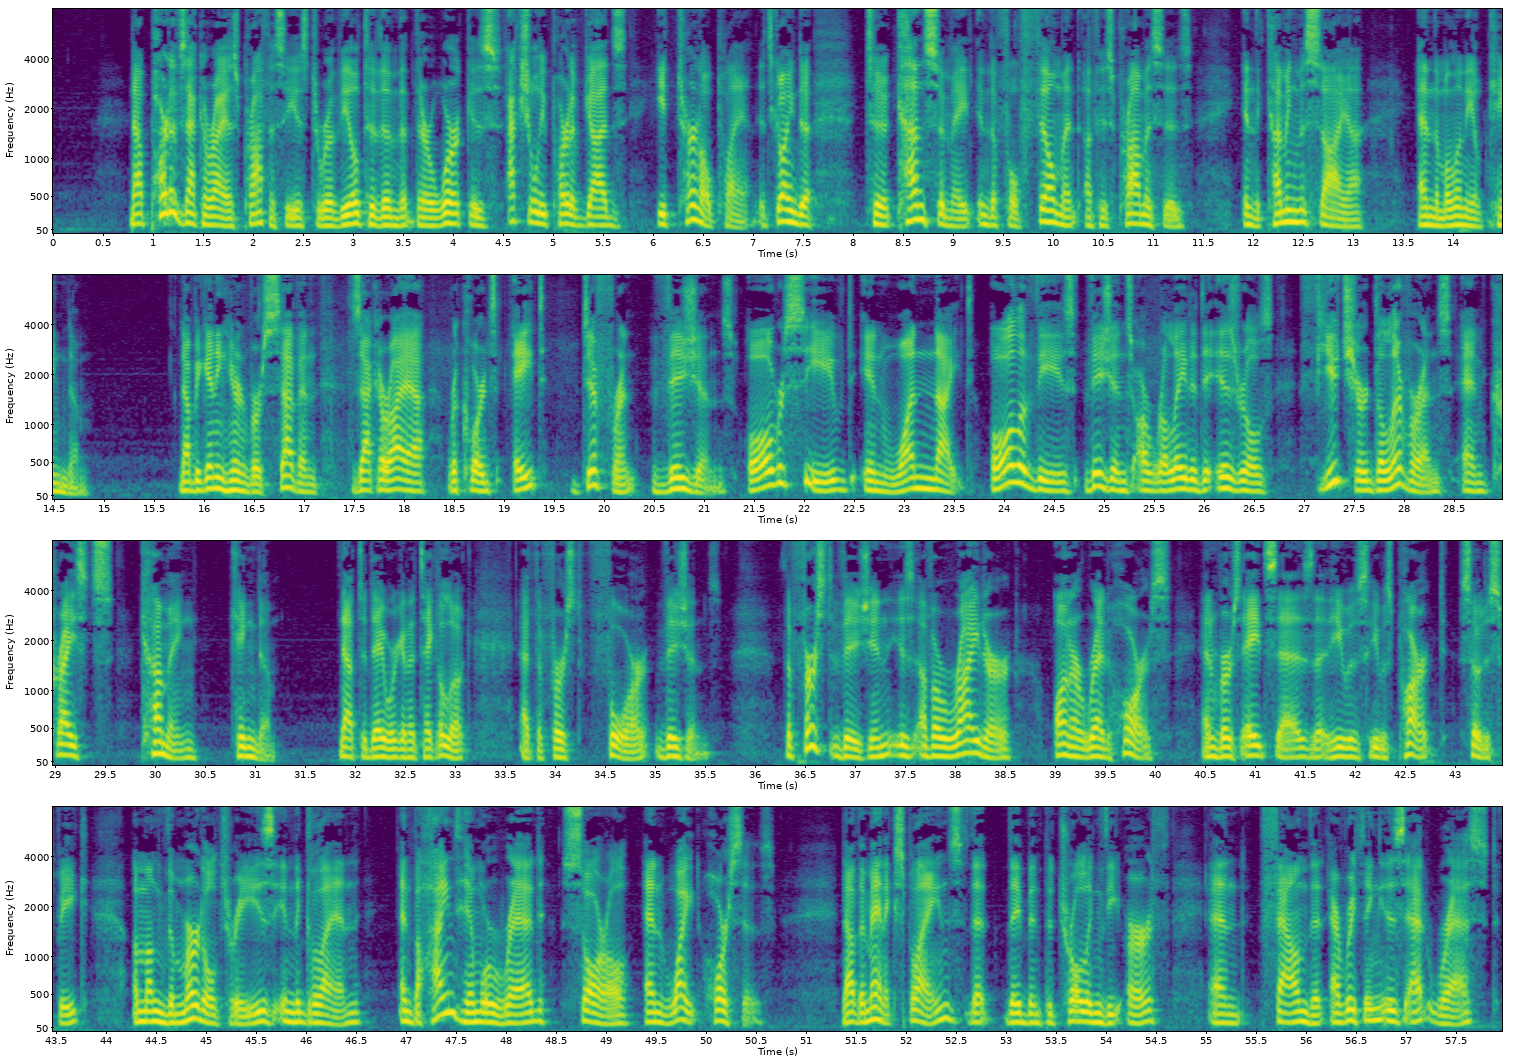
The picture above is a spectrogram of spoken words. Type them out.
Now, part of Zechariah's prophecy is to reveal to them that their work is actually part of God's eternal plan. It's going to, to consummate in the fulfillment of his promises in the coming Messiah and the millennial kingdom. Now, beginning here in verse 7, Zechariah records eight different visions, all received in one night. All of these visions are related to Israel's future deliverance and Christ's coming kingdom. Now, today we're going to take a look at the first four visions. The first vision is of a rider on a red horse, and verse 8 says that he was, he was parked, so to speak, among the myrtle trees in the glen and behind him were red, sorrel, and white horses. Now the man explains that they've been patrolling the earth and found that everything is at rest.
